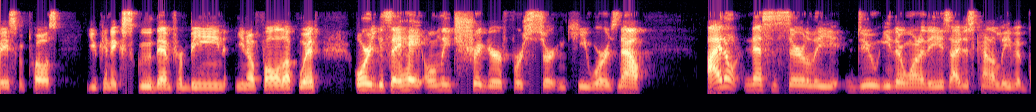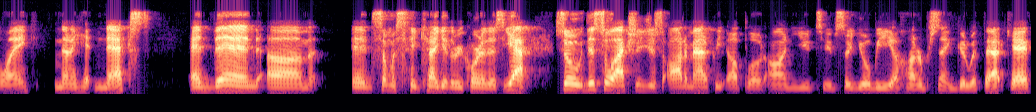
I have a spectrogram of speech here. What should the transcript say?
Facebook post, you can exclude them from being, you know, followed up with. Or you can say, hey, only trigger for certain keywords. Now, I don't necessarily do either one of these. I just kind of leave it blank and then I hit next. And then um and someone say, Can I get the recording of this? Yeah. So this will actually just automatically upload on YouTube. So you'll be 100% good with that. Okay.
